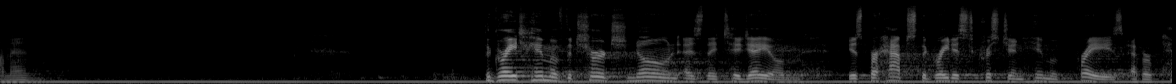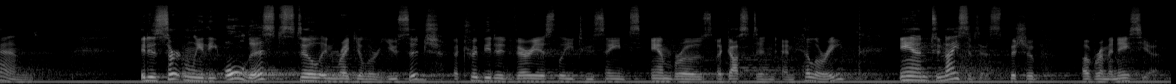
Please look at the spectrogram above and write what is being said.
Amen. The great hymn of the church, known as the Te Deum, is perhaps the greatest Christian hymn of praise ever penned. It is certainly the oldest still in regular usage, attributed variously to Saints Ambrose, Augustine, and Hilary, and to Nicetas, Bishop of Remesiana.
